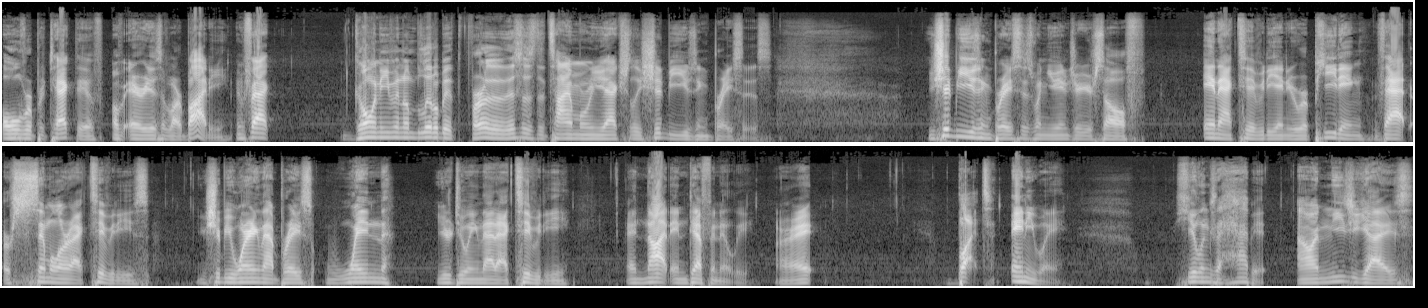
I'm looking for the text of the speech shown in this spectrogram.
overprotective of areas of our body. In fact, going even a little bit further, this is the time where you actually should be using braces. You should be using braces when you injure yourself in activity and you're repeating that or similar activities. You should be wearing that brace when you're doing that activity and not indefinitely. All right. But anyway, healing's a habit. I need you guys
